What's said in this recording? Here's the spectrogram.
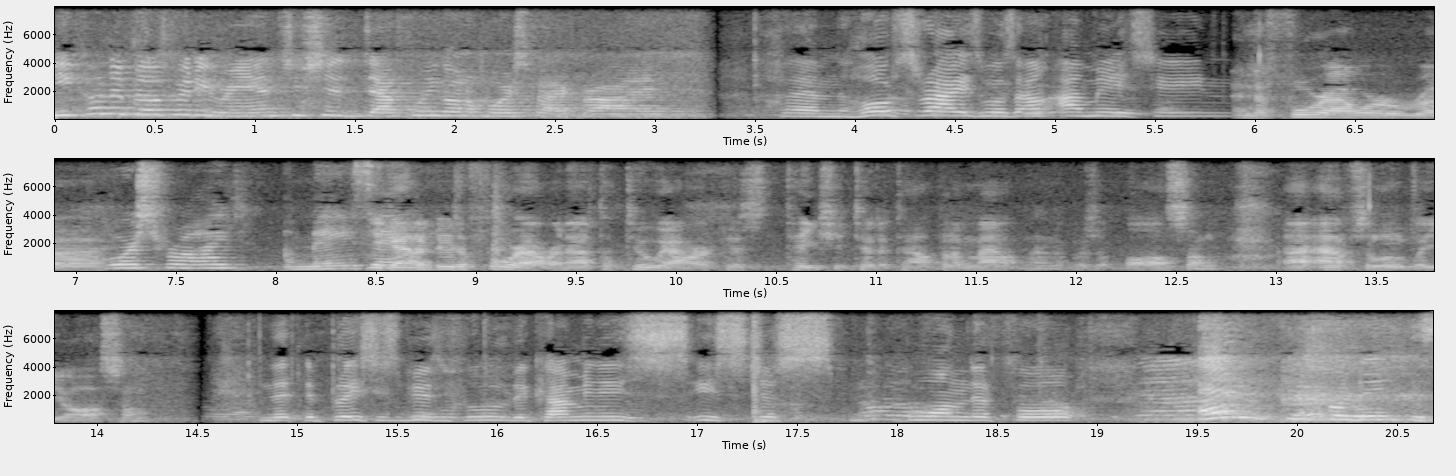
you come to Bill Cody Ranch, you should definitely go on a horseback ride. Um, the horse ride was amazing. And the four-hour, uh, Horse ride, amazing. you got to do the four-hour, not the two-hour, because it takes you to the top of the mountain, and it was awesome, uh, absolutely awesome. The, the place is beautiful. The cabin is, is just wonderful. Everybody is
